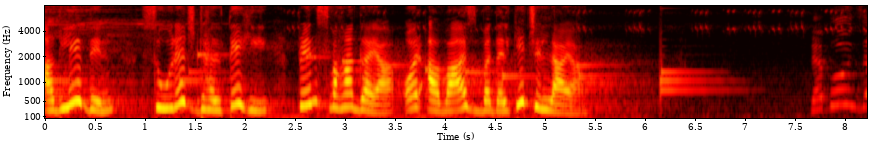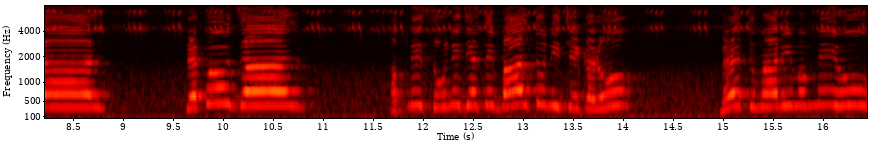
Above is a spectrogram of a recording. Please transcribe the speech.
अगले दिन सूरज ढलते ही प्रिंस वहाँ गया और आवाज़ बदल के चिल्लाया। रेपुंजल रेपुंजल अपने सोने जैसे बाल तो नीचे करो। मैं तुम्हारी मम्मी हूँ।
